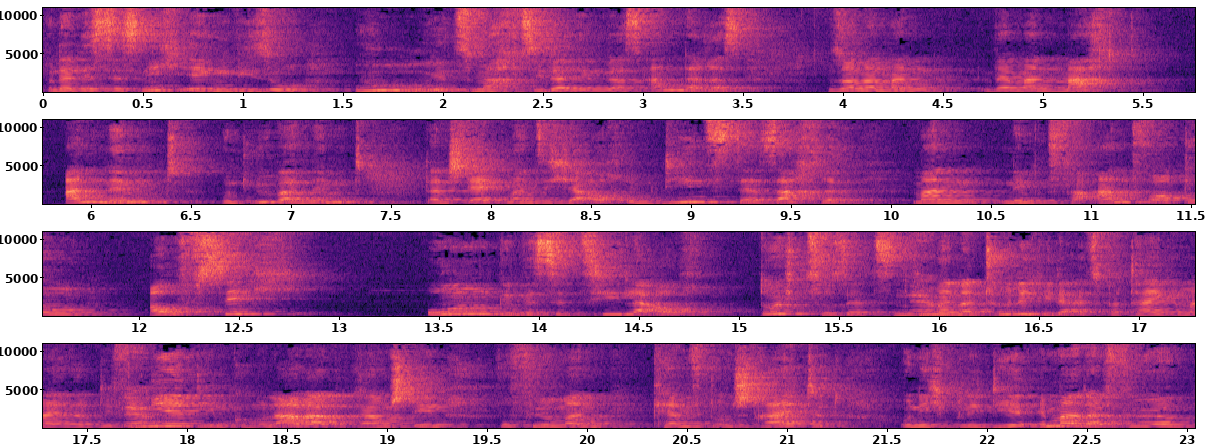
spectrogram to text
Und dann ist es nicht irgendwie so, uh, jetzt macht sie da irgendwas anderes, sondern man, wenn man Macht annimmt und übernimmt, dann stellt man sich ja auch im Dienst der Sache. Man nimmt Verantwortung auf sich, um gewisse Ziele auch durchzusetzen, Ja. die man natürlich wieder als Partei gemeinsam definiert, die im Kommunalwahlprogramm stehen, wofür man kämpft und streitet. Und ich plädiere immer dafür,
